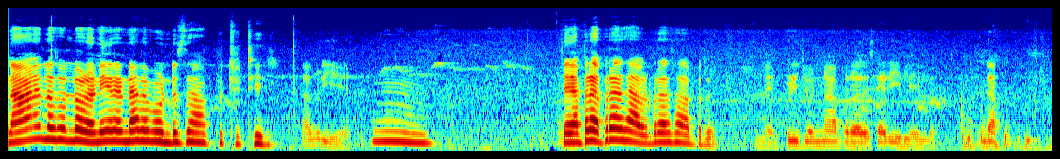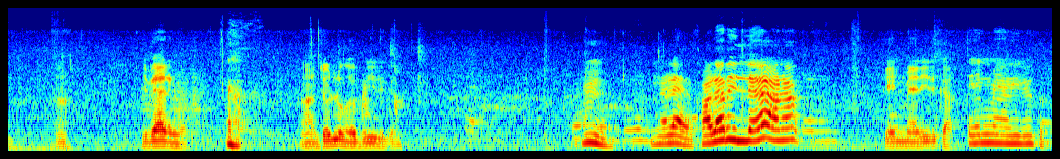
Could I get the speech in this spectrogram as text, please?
நான் இல்லை சொல்ல நீ ரெண்டாவது போட்டு சாப்பிட்டுட்டீர் அப்படியே. ம். சரி அப்புறம் அப்புறம் சாப்பிட்ற அப்புறம் சாப்பிட்ரு இல்லை இப்படி சொன்னா அப்புறம் அது சரியில்லை இல்லை. இந்தா. ஆ. இது வேறுங்க ஆ சொல்லுங்க எப்படி இருக்கு. ம் நல்லா கலர் இல்லை ஆனால் தேன் மாதிரி இருக்கா? தேன் மாதிரி இருக்கும்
